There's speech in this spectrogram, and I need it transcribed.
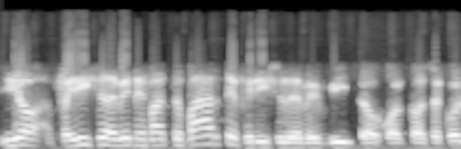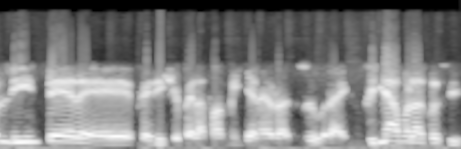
io felice di averne fatto parte, felice di aver vinto qualcosa con l'Inter e felice per la famiglia neroazzurra. Ecco, finiamola così.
